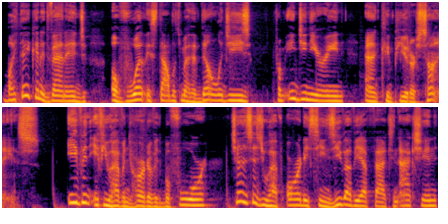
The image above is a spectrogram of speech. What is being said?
by taking advantage of well-established methodologies from engineering and computer science. Even if you haven't heard of it before, chances you have already seen Ziva VFX in action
